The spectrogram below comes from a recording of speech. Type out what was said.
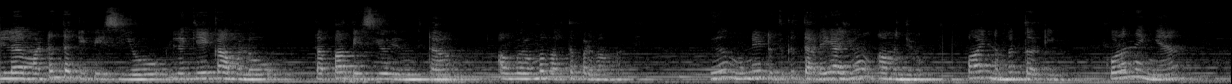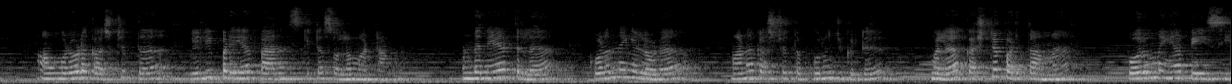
இல்லை மட்டன் தட்டி பேசியோ இல்லை கேட்காமலோ தப்பாக பேசியோ இருந்துட்டா அவங்க ரொம்ப வருத்தப்படுவாங்க. இது முன்னேற்றத்துக்கு தடையாயும் அமைஞ்சிடும். பாயிண்ட் நம்பர் தேர்ட்டீன் குழந்தைங்க அவங்களோட கஷ்டத்தை வெளிப்படையாக பேரண்ட்ஸ் கிட்ட சொல்ல மாட்டாங்க. அந்த நேரத்தில் குழந்தைங்களோட மன கஷ்டத்தை புரிஞ்சுக்கிட்டு உங்களை கஷ்டப்படுத்தாமல் பொறுமையாக பேசி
